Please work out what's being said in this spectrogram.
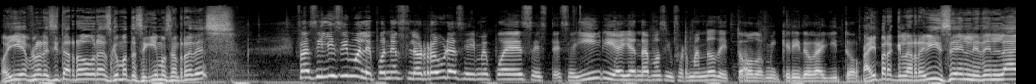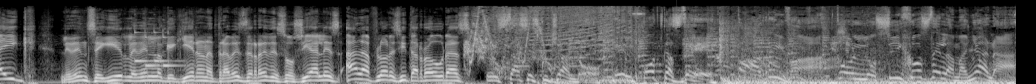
Oye, Florecita Robras, ¿cómo te seguimos en redes? Facilísimo, le pones Flor Rouras y ahí me puedes este, seguir y ahí andamos informando de todo, mi querido gallito. Ahí para que la revisen, le den like, le den seguir, le den lo que quieran a través de redes sociales a la Florecita Robras. Estás escuchando el podcast de Pa' Arriba con los hijos de la mañana.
